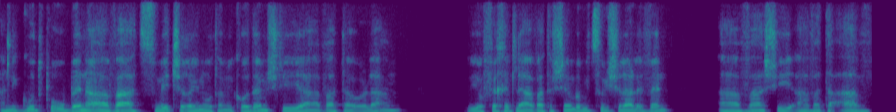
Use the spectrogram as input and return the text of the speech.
הניגוד פה הוא בין האהבה העצמית שראינו אותה מקודם, שהיא אהבת העולם, והיא הופכת לאהבת השם במיצוי שלה, לבין אהבה שהיא אהבת האב,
